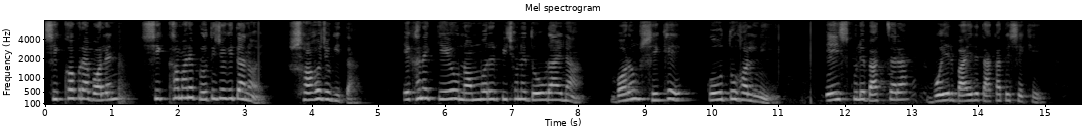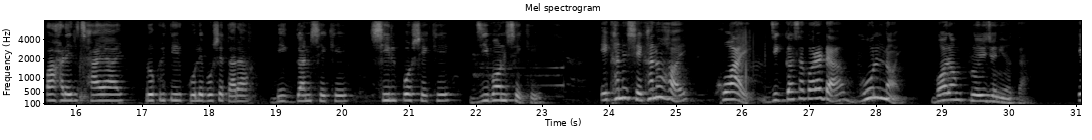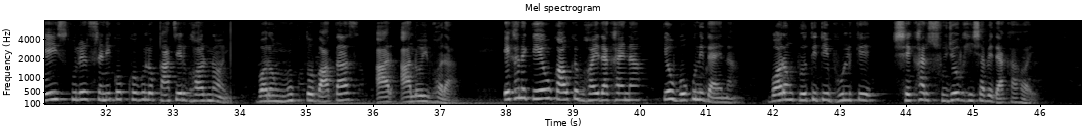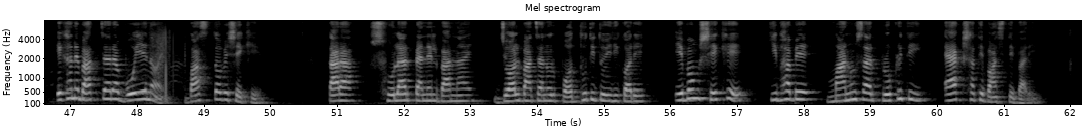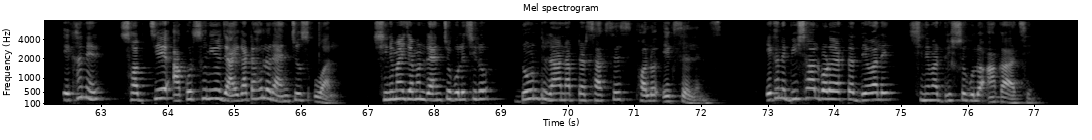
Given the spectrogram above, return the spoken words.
শিক্ষকরা বলেন, শিক্ষা মানে প্রতিযোগিতা নয়, সহযোগিতা। এখানে কেউ নম্বরের পিছনে দৌড়ায় না, বরং শেখে কৌতূহল নিয়ে। এই স্কুলে বাচ্চারা বইয়ের বাইরে তাকাতে শেখে। পাহাড়ের ছায়ায়, প্রকৃতির কোলে বসে তারা বিজ্ঞান শেখে, শিল্প শেখে, জীবন শেখে। এখানে শেখানো হয়, হোয়াই, জিজ্ঞাসা করাটা ভুল নয়। বরং প্রয়োজনীয়তা। এই স্কুলের শ্রেণীকক্ষগুলো কাঁচের ঘর নয়, বরং মুক্ত বাতাস আর আলোয় ভরা। এখানে কেউ কাউকে ভয় দেখায় না, কেউ বকুনি দেয় না, বরং প্রতিটি ভুলকে শেখার সুযোগ হিসাবে দেখা হয়। এখানে বাচ্চারা বইয়ে নয়, বাস্তবে শেখে। তারা সোলার প্যানেল বানায়, জল বাঁচানোর পদ্ধতি তৈরি করে এবং শেখে কীভাবে মানুষ আর প্রকৃতি একসাথে বাঁচতে পারে। এখানের সবচেয়ে আকর্ষণীয় জায়গাটা হলো র্যাঞ্চোস ওয়াল। সিনেমায় যেমন র্যাঞ্চো বলেছিল don't run after success follow excellence এখানে বিশাল বড় একটা দেওয়ালে সিনেমার দৃশ্যগুলো আঁকা আছে।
